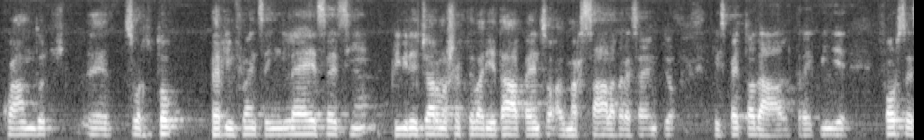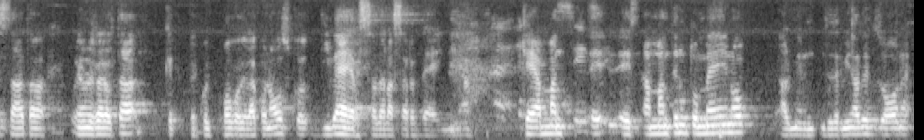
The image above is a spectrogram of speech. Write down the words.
quando eh, soprattutto per l'influenza inglese si privilegiarono certe varietà, penso al Marsala per esempio, rispetto ad altre, quindi forse è stata è una realtà che per quel poco che la conosco diversa dalla Sardegna, che ha, man- sì, sì. È, è, ha mantenuto meno, almeno in determinate zone,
